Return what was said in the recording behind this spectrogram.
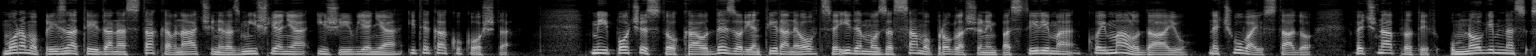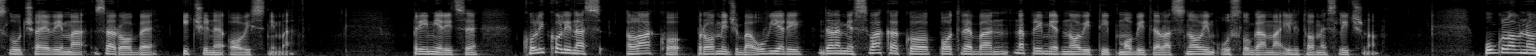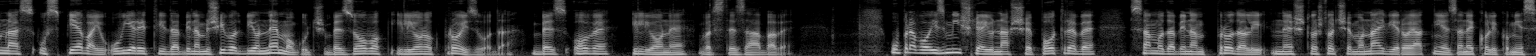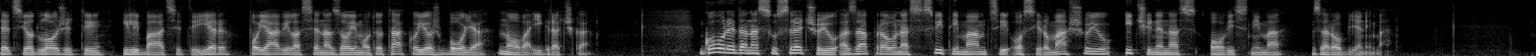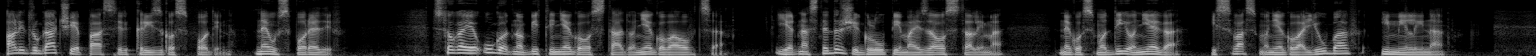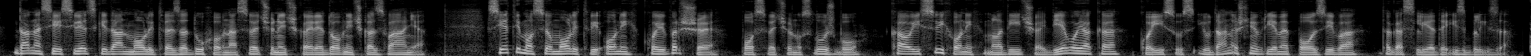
Moramo priznati da nas takav način razmišljanja i življenja itekako košta. Mi počesto kao dezorijentirane ovce idemo za samoproglašenim pastirima koji malo daju, ne čuvaju stado, već naprotiv u mnogim nas slučajevima zarobe i čine ovisnima. Primjerice, koliko li nas lako promičba uvjeri da nam je svakako potreban, na primjer, novi tip mobitela s novim uslugama ili tome slično – uglavnom nas uspijevaju uvjeriti da bi nam život bio nemoguć bez ovog ili onog proizvoda, bez ove ili one vrste zabave. Upravo izmišljaju naše potrebe samo da bi nam prodali nešto što ćemo najvjerojatnije za nekoliko mjeseci odložiti ili baciti, jer pojavila se, nazovimo to tako, još bolja nova igračka. Govore da nas usrećuju, a zapravo nas svi ti mamci osiromašuju i čine nas ovisnima, zarobljenima ali drugačije pastir kriz gospodin, neusporediv. Stoga je ugodno biti njegovo stado, njegova ovca, jer nas ne drži glupima i zaostalima, nego smo dio njega i sva smo njegova ljubav i milina. Danas je i svjetski dan molitve za duhovna, svećenička i redovnička zvanja. Sjetimo se u molitvi onih koji vrše posvećenu službu, kao i svih onih mladića i djevojaka koje Isus i u današnje vrijeme poziva da ga slijede izbliza.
